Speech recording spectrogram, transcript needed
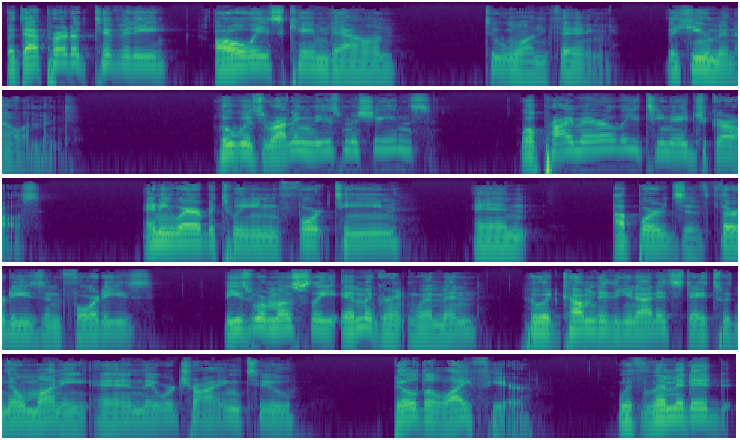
But that productivity always came down to one thing the human element. Who was running these machines? Well, primarily teenage girls, anywhere between 14 and upwards of 30s and 40s. These were mostly immigrant women who had come to the United States with no money and they were trying to build a life here. With limited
